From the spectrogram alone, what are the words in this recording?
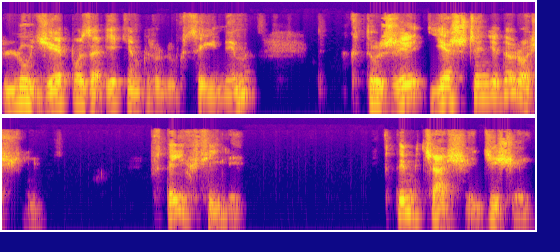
ludzie poza wiekiem produkcyjnym, którzy jeszcze nie dorośli. W tej chwili, w tym czasie, dzisiaj,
